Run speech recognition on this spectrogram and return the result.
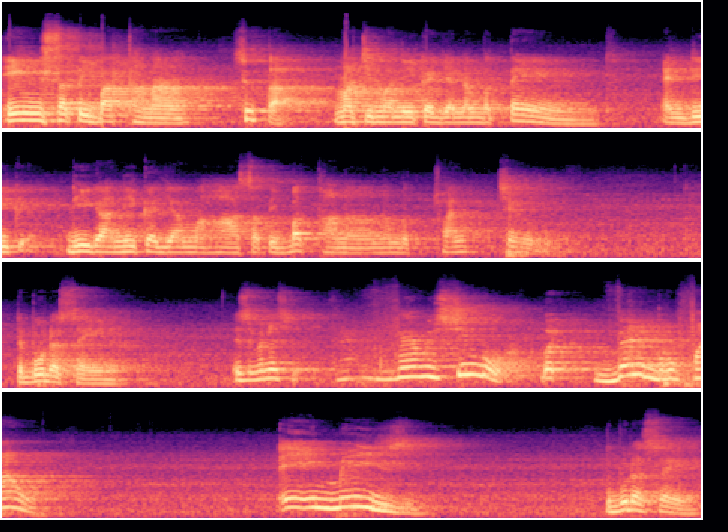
In Satipatthana Sutta, Majjhima Nikaya number 10 and Digha Nikaya Mahasatipatthana number 22. The Buddha saying, it's very, very simple but very profound. Amazing. The Buddha say,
